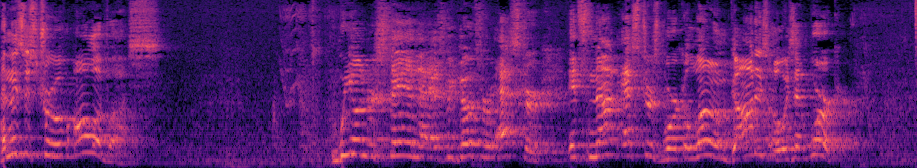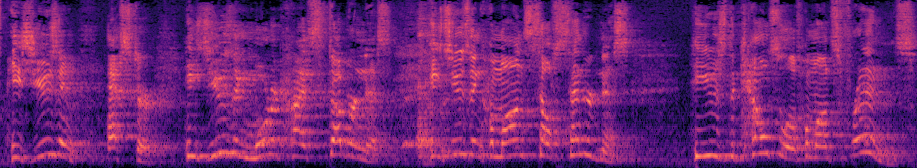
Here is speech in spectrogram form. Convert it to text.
And this is true of all of us. We understand that as we go through Esther, it's not Esther's work alone. God is always at work. He's using Esther. He's using Mordecai's stubbornness. He's using Haman's self centeredness. He used the counsel of Haman's friends.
